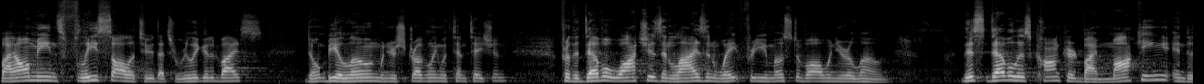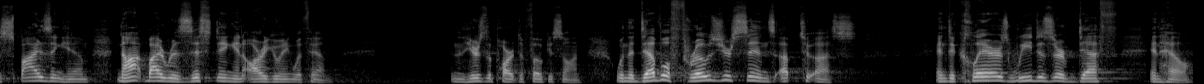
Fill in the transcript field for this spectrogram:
By all means, flee solitude. That's really good advice. Don't be alone when you're struggling with temptation. For the devil watches and lies in wait for you most of all when you're alone. This devil is conquered by mocking and despising him, not by resisting and arguing with him. And here's the part to focus on. When the devil throws your sins up to us and declares we deserve death and hell,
